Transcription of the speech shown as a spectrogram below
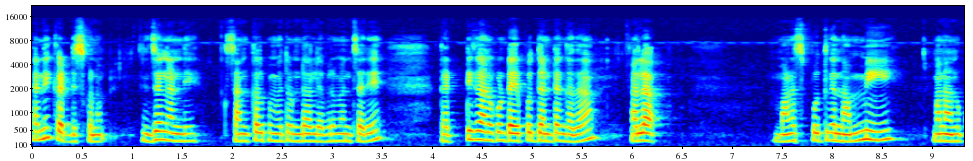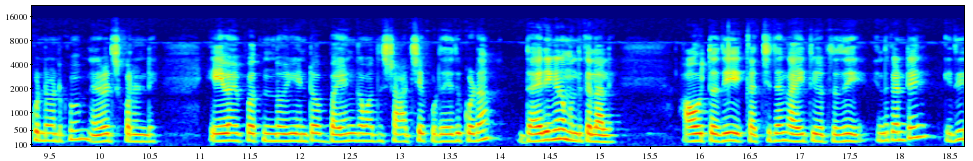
కానీ కట్టేసుకున్నాం నిజంగా అండి సంకల్పం అయితే ఉండాలి ఎవరైనా సరే. గట్టిగా అనుకుంటే అయిపోద్ది అంటాం కదా. అలా మనస్ఫూర్తిగా నమ్మి మనం అనుకున్న మటుకు నెరవేర్చుకోవాలండి. ఏమైపోతుందో ఏంటో భయంగా మాత్రం స్టార్ట్ చేయకూడదు. ఏది కూడా ధైర్యంగా ముందుకెళ్ళాలి. అవుతుంది ఖచ్చితంగా అయి తీరుతుంది. ఎందుకంటే ఇది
